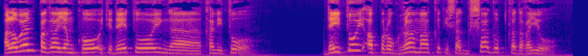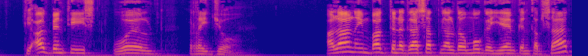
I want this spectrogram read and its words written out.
Alawen pagayam ko iti daytoy nga kanito. Daytoy a programa ket isagsagot kada kayo ti Adventist World Radio. Ala na imbag kanagasat ngal daw mo gayem ken kabsat,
